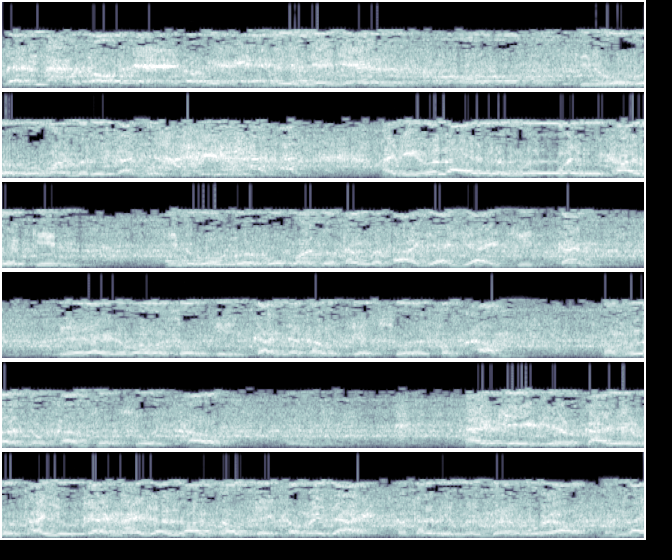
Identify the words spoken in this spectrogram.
และที่นั่งมาต่อแจกก็เรียนเรื่องแง่แง่ๆกินหัวเผือกหัวมันมาด้วยกันอันนี้ก็ไล่จากเมืองไม่มีข้าวจะกิน กินหัวเผือกหัวมันต้องทำกระทะใหญ่ๆกินกันมีอะไรก็มาผสมกินกันแล้วเขาเก็บสวยทองคำต้องเลื่อนทองคำส่งสวยเขาถ้าเขตเที่ยวใกล้ในคนไทยอยู่แค่ไหนแล้วล้ำเข้าเขตเขาไม่ได้ถ้าถ้าเด็กเป็นเมืองพวกเรา มันไล่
